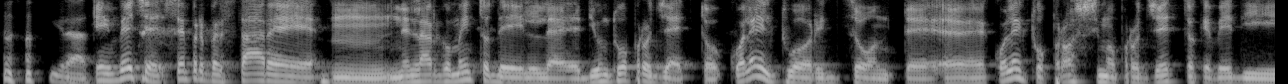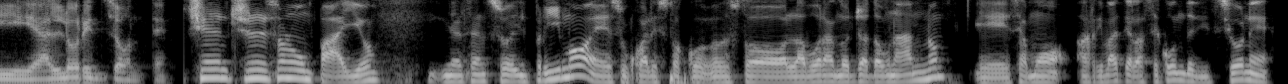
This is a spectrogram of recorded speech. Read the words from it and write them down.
Grazie. E invece, sempre per stare mh, nell'argomento del, di un tuo progetto, qual è il tuo orizzonte? Eh, qual è il tuo prossimo progetto che vedi all'orizzonte? Ce, ce, ne sono un paio, nel senso il primo è sul quale sto, sto lavorando già da un anno e siamo arrivati alla seconda edizione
